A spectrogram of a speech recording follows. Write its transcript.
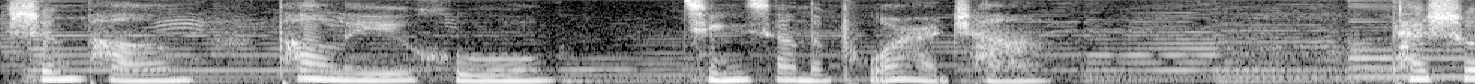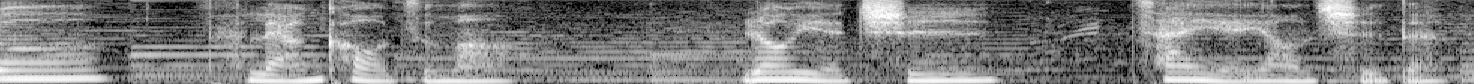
身旁泡了一壶清香的普洱茶。他说：“两口子嘛，肉也吃，菜也要吃的。”的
